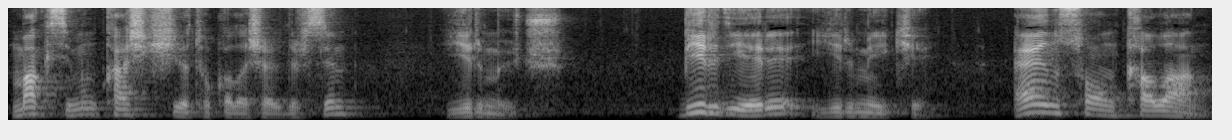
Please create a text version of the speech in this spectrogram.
maksimum kaç kişiyle tokalaşabilirsin? 23. Bir diğeri 22. En son kalan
